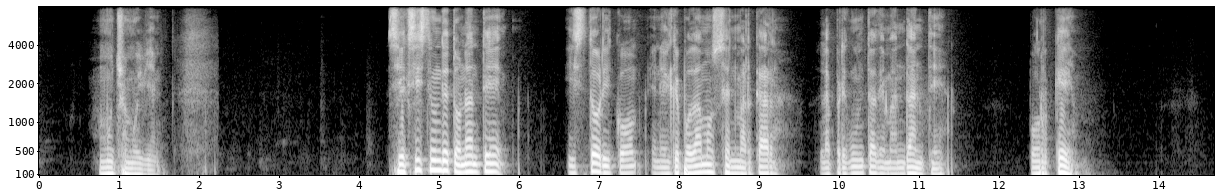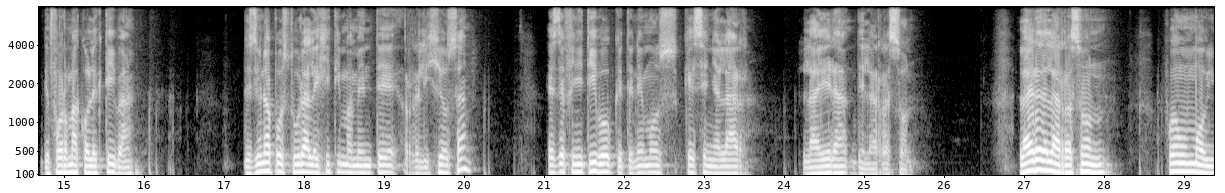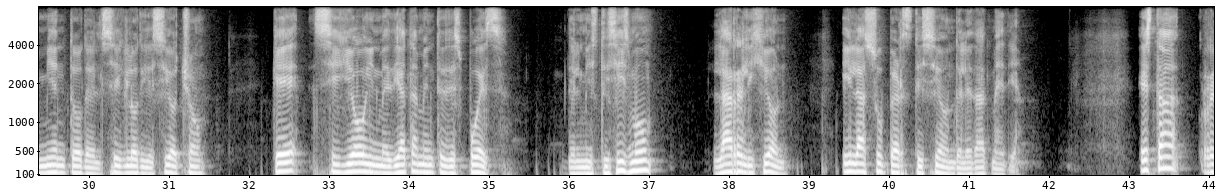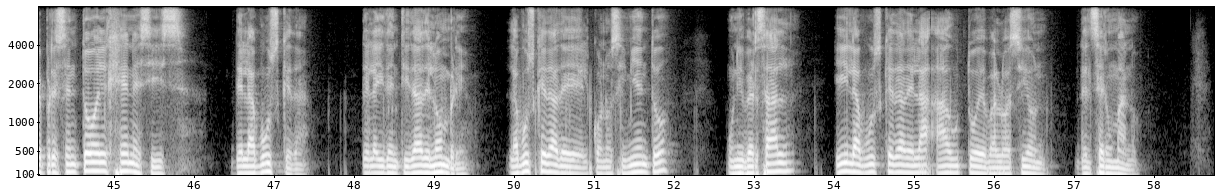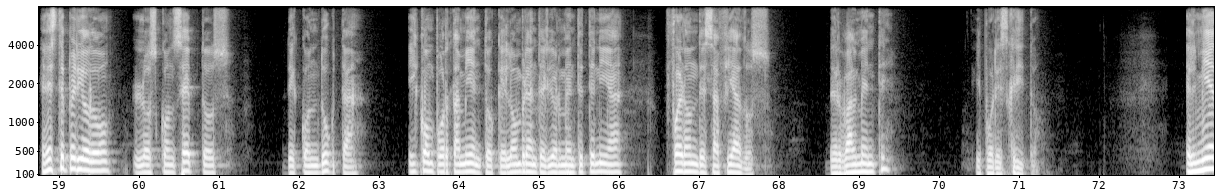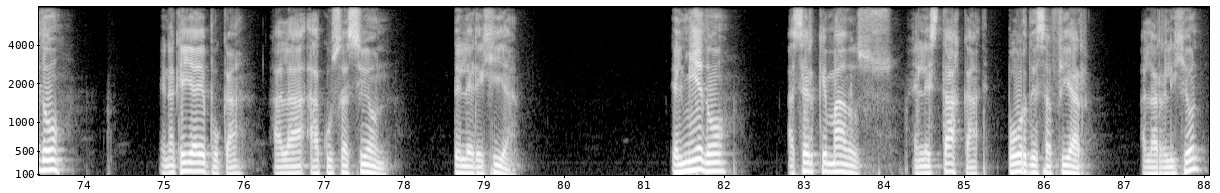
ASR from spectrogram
Mucho, muy bien. Si existe un detonante histórico en el que podamos enmarcar la pregunta demandante, ¿por qué? De forma colectiva, desde una postura legítimamente religiosa, es definitivo que tenemos que señalar la era de la razón. La era de la razón fue un movimiento del siglo XVIII que siguió inmediatamente después del misticismo, la religión y la superstición de la Edad Media. Esta representó el génesis de la búsqueda de la identidad del hombre, la búsqueda del conocimiento universal y la búsqueda de la autoevaluación del ser humano. En este periodo, los conceptos de conducta y comportamiento que el hombre anteriormente tenía fueron desafiados verbalmente y por escrito. El miedo en aquella época a la acusación de la herejía, el miedo a ser quemados en la estaca por desafiar a la religión,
